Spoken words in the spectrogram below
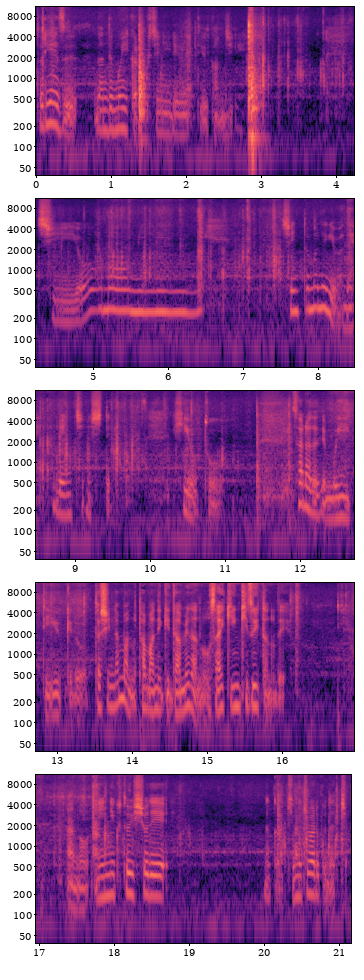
とりあえず何でもいいから口に入れるっていう感じ。塩もみ。新玉ねぎはねレンチンして火を通。サラダでもいいって言うけど私生の玉ねぎダメなのを最近気づいたのであのニンニクと一緒でなんか気持ち悪くなっちゃう。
